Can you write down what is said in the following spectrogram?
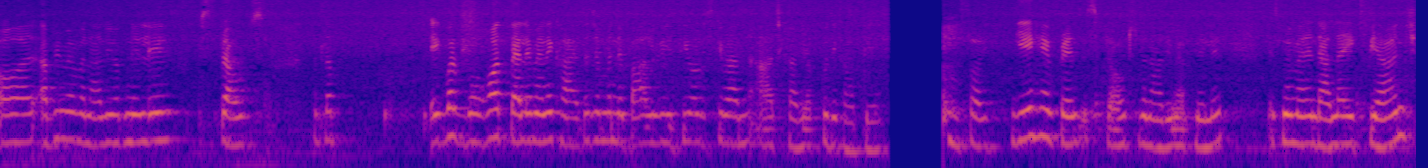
और अभी मैं बना रही हूँ अपने लिए स्प्राउट्स मतलब एक बार बहुत पहले मैंने खाया था जब मैं नेपाल गई थी और उसके बाद मैं आज खा रही हूँ, आपको दिखाती हूँ। सॉरी ये है फ्रेंड्स स्प्राउट्स बना रही हूँ मैं अपने लिए। इसमें मैंने डाला एक प्याज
